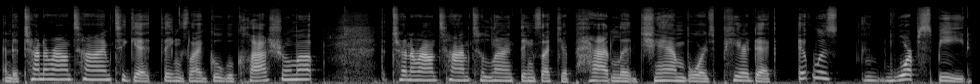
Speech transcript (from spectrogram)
And the turnaround time to get things like Google Classroom up, the turnaround time to learn things like your Padlet, Jamboards, Pear Deck, it was warp speed.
